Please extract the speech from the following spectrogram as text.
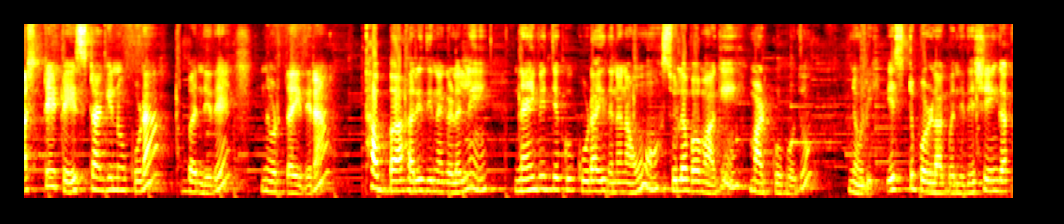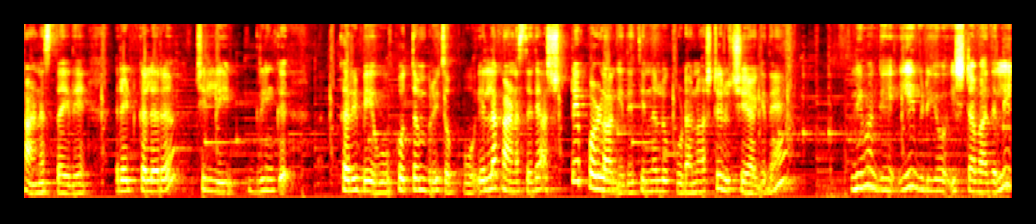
ಅಷ್ಟೇ ಟೇಸ್ಟಾಗಿಯೂ ಕೂಡ ಬಂದಿದೆ. ನೋಡ್ತಾ ಇದ್ದೀರಾ? ಹಬ್ಬ ಹರಿದಿನಗಳಲ್ಲಿ ನೈವೇದ್ಯಕ್ಕೂ ಕೂಡ ಇದನ್ನು ನಾವು ಸುಲಭವಾಗಿ ಮಾಡ್ಕೋಬೋದು. ನೋಡಿ, ಎಷ್ಟು ಪೊಳ್ಳಾಗಿ ಬಂದಿದೆ. ಶೇಂಗಾ ಕಾಣಿಸ್ತಾ ಇದೆ. ರೆಡ್ ಕಲರ್, ಚಿಲ್ಲಿ, ಗ್ರೀನ್ ಕರಿಬೇವು, ಕೊತ್ತಂಬರಿ ಸೊಪ್ಪು ಎಲ್ಲ ಕಾಣಿಸ್ತಾ ಇದೆ. ಅಷ್ಟೇ ಪೊಳ್ಳಾಗಿದೆ, ತಿನ್ನಲು ಕೂಡ ಅಷ್ಟೇ ರುಚಿಯಾಗಿದೆ. ನಿಮಗೆ ಈ ವಿಡಿಯೋ ಇಷ್ಟವಾದಲ್ಲಿ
